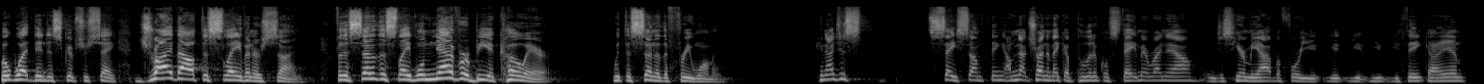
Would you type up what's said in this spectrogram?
but what then does scripture say? Drive out the slave and her son, for the son of the slave will never be a co heir with the son of the free woman. Can I just say something? I'm not trying to make a political statement right now, and just hear me out before you, you, you, you think I am.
